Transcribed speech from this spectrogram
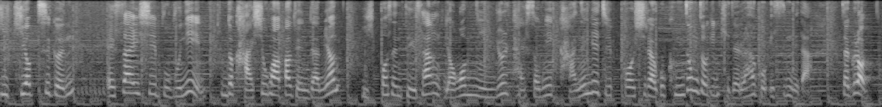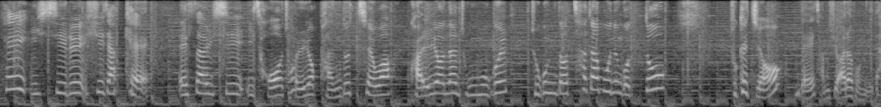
이 기업 측은 SIC 부분이 좀 더 가시화가 된다면 20% 이상 영업이익률 달성이 가능해질 것이라고 긍정적인 기대를 하고 있습니다. 자, 그럼 KEC를 시작해 SIC 이 저전력 반도체와 관련한 종목을 조금 더 찾아보는 것도 좋겠죠? 네, 잠시 후 알아봅니다.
